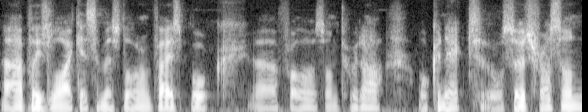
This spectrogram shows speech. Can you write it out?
uh, please like SMS Law on Facebook, follow us on Twitter, or connect or search for us on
